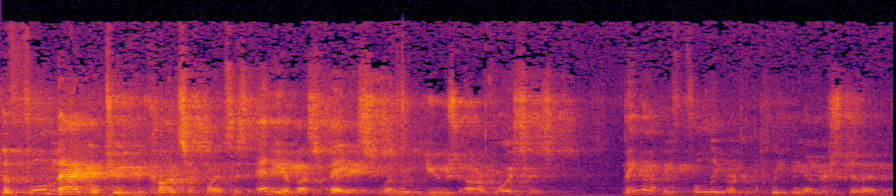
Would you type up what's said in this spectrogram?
the full magnitude of the consequences any of us face when we use our voices may not be fully or completely understood.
